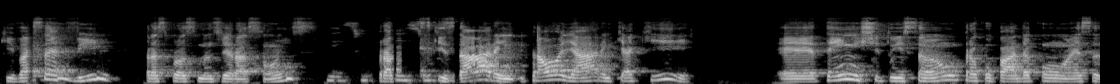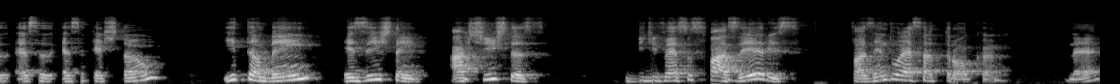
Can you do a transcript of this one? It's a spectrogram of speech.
que vai servir para as próximas gerações, para pesquisarem, para olharem que aqui é, tem instituição preocupada com essa, essa, essa questão e também existem artistas de diversos fazeres fazendo essa troca, né?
